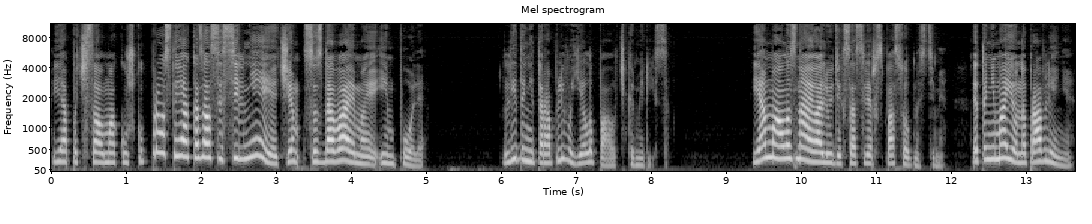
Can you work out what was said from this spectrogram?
я почесал макушку. «Просто я оказался сильнее, чем создаваемое им поле». Лида неторопливо ела палочками рис. «Я мало знаю о людях со сверхспособностями. Это не мое направление.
